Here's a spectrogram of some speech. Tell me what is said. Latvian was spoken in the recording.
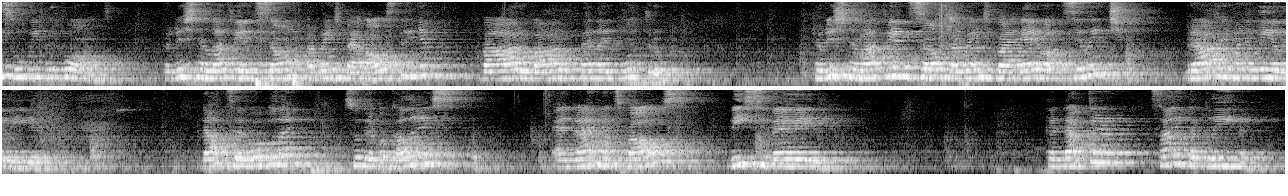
Pieces will be performed. Traditional Latvian song arranged by Austriņa, Vāru Vāru Pelēt Putru. Traditional Latvian song arranged by Ēvalds Siliņš, Brāļi mani lieli vīri. Dace Robule, Sudraba Kalējs, and Raimonds Pauls, Visi vēji. Conductor Sanita Plīve.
